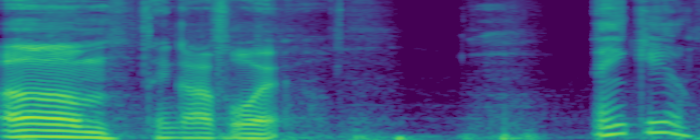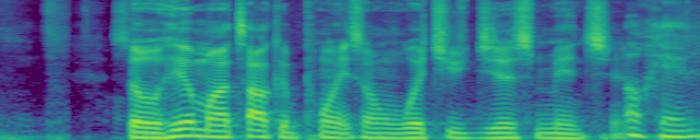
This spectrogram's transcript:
Um, thank God for it. Thank you. So here are my talking points on what you just mentioned. Okay.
